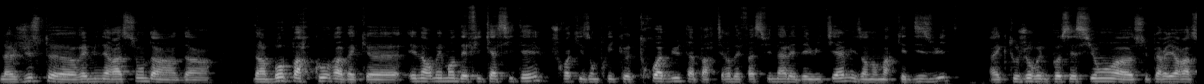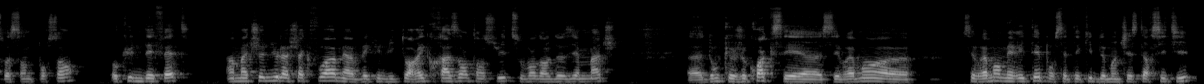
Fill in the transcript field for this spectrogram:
la juste euh, rémunération d'un beau parcours avec euh, énormément d'efficacité. Je crois qu'ils ont pris que 3 buts à partir des phases finales et des huitièmes. Ils en ont marqué 18, avec toujours une possession euh, supérieure à 60%. Aucune défaite. Un match nul à chaque fois, mais avec une victoire écrasante ensuite, souvent dans le deuxième match. donc je crois que c'est vraiment, c'est vraiment mérité pour cette équipe de Manchester City.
